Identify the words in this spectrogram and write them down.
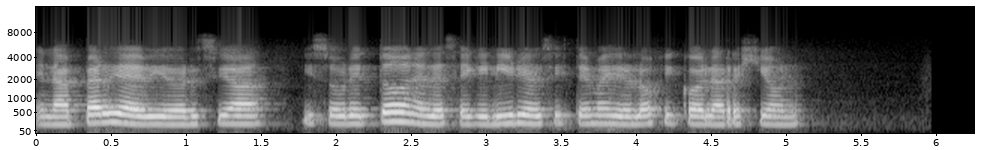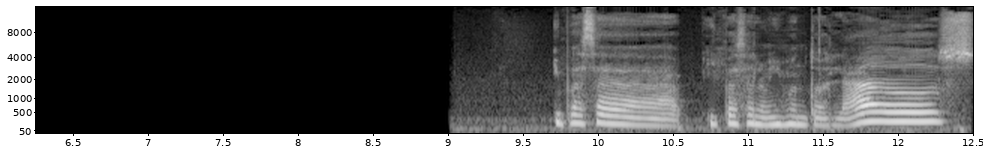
en la pérdida de biodiversidad y sobre todo en el desequilibrio del sistema hidrológico de la región. ¿Y pasa, ¿Y pasa lo mismo en todos lados?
